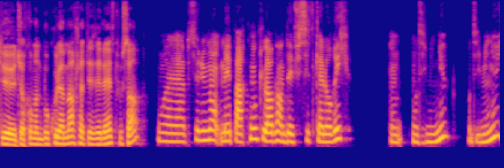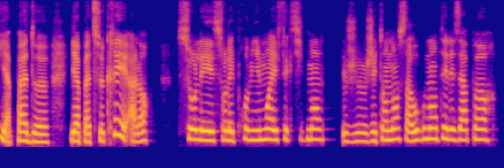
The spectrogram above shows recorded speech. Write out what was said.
Tu, tu, recommandes beaucoup la marche à tes élèves, tout ça? Ouais, absolument. Mais par contre, lors d'un déficit calorique, on, on, diminue, on diminue. Il n'y a pas de, il y a pas de secret. Alors sur les sur les premiers mois, effectivement, j'ai tendance à augmenter les apports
